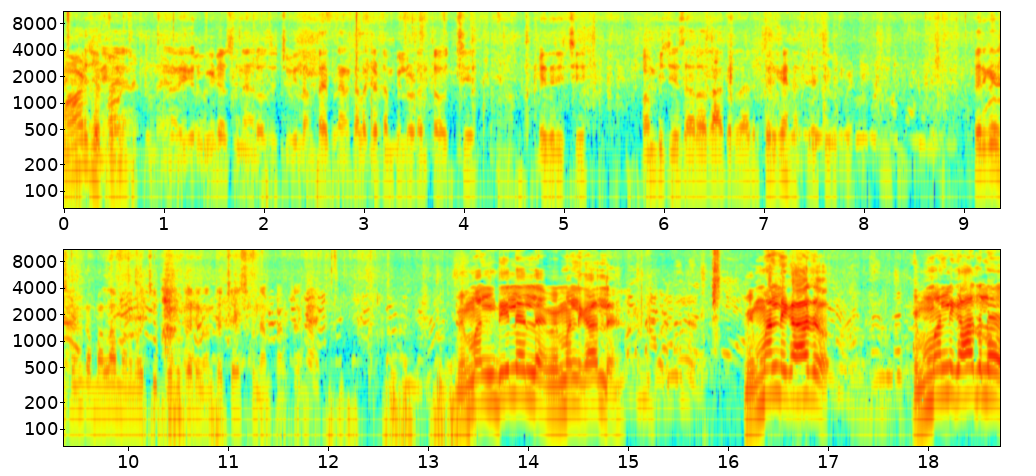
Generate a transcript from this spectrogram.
మామిడి చెట్టు నా దగ్గర వీడియోస్ ఉన్నాయి ఆ రోజు వచ్చి వీళ్ళంతా ఇప్పుడు వెనకాల గడ్డం పిల్లోడంతా వచ్చి బెదిరించి పంపించేసారో రాత్రి రాత్రి పెరిగాయిన జేసీబీ పెట్టి పెరిగేసినాక మళ్ళీ మనం వచ్చి కొనుక్కొని అంతా చేసుకున్నాం పంట. మిమ్మల్ని తీలేదులే మిమ్మల్ని కాదులే. మిమ్మల్ని కాదు. మిమ్మల్ని కాదులే.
